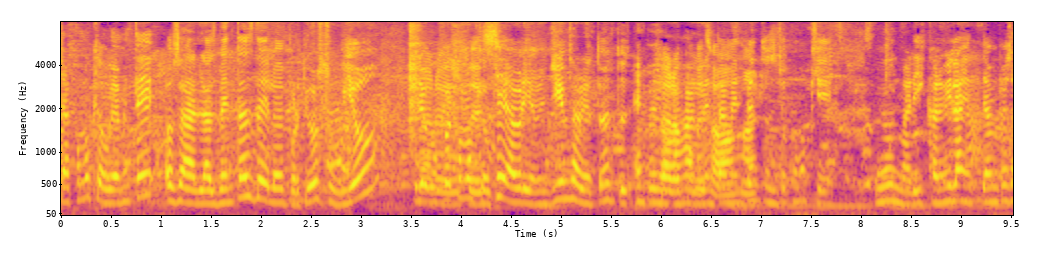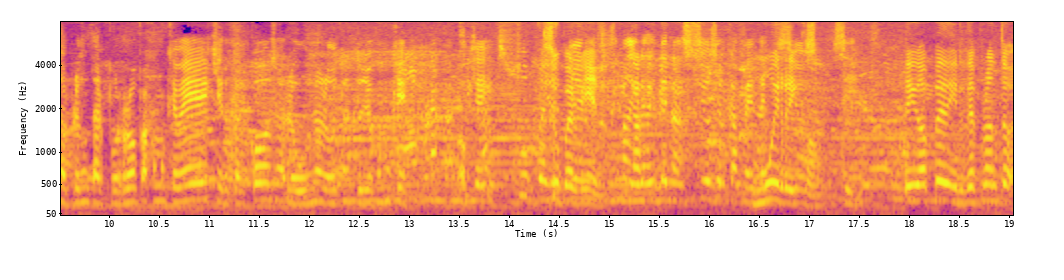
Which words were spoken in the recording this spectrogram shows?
ya como que obviamente, o sea, las ventas de lo deportivo subió y luego Claro, fue como que, después- ok, abrieron gyms, abrieron todo, entonces empezó Claro, a bajar comenzó a lentamente, bajar. entonces yo como que, uy, marica, ¿no? y la gente ya empezó a preguntar por ropa, como que ve, quiero tal cosa, lo uno, lo otro, entonces yo como que, ok, súper Súper bien. muchísimas gracias, delicioso el café, Muy delicioso, rico. Sí. Te iba a pedir de pronto,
